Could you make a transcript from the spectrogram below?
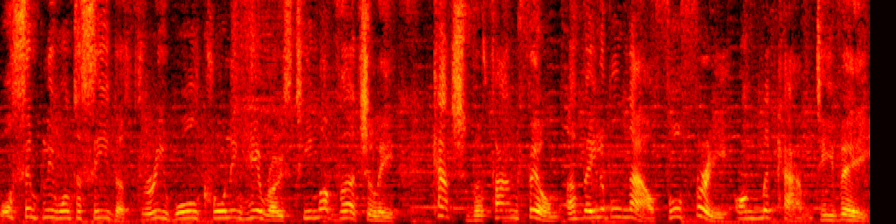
or simply want to see the three wall-crawling heroes team up virtually, catch the fan film available now for free on McCam TV.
